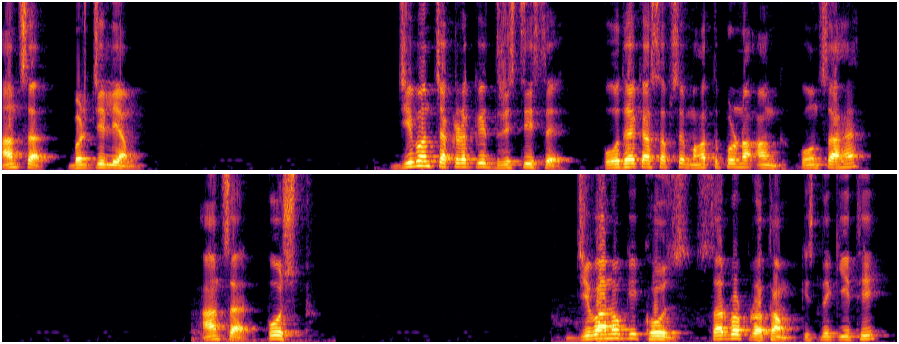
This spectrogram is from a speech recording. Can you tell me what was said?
Answer, Berzelius. जीवन चक्र की दृष्टि से पौधे का सबसे महत्वपूर्ण अंग कौन सा है? आंसर, पुष्प। जीवाणु की खोज सर्वप्रथम किसने की थी?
